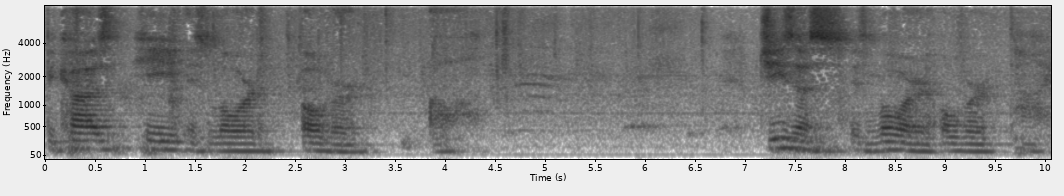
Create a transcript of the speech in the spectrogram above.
because he is Lord over all. Jesus is Lord over time.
